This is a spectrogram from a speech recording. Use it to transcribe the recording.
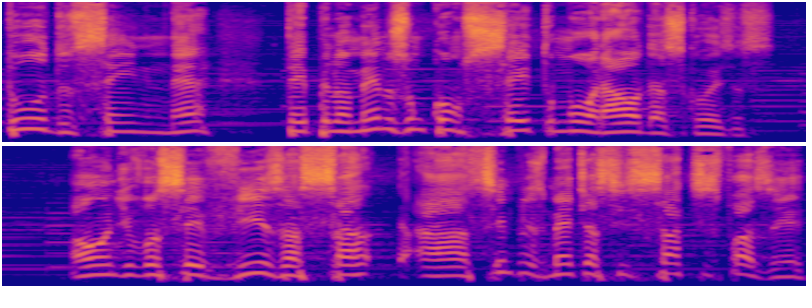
tudo sem né, ter pelo menos um conceito moral das coisas, onde você visa a, a, simplesmente a se satisfazer.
